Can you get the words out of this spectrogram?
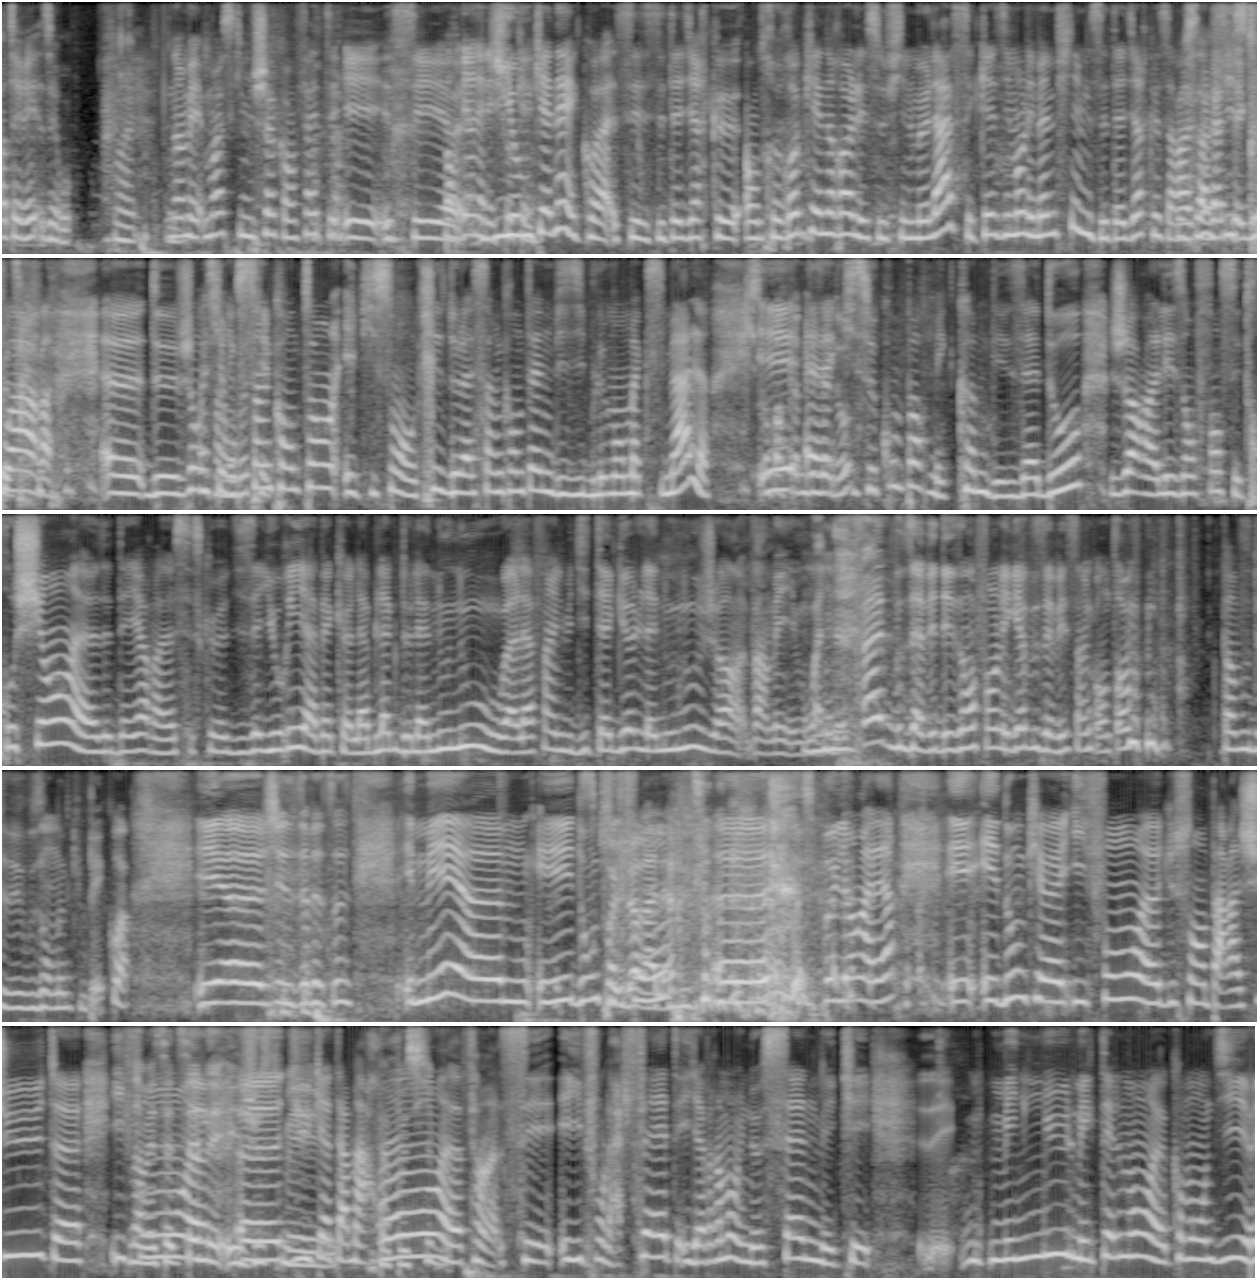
Intérêt zéro. Non mais moi ce qui me choque en fait et c'est euh, Guillaume choquée. Canet quoi. C'est- C'est-à-dire que entre Rock'n'Roll et ce film là, c'est quasiment les mêmes films. C'est-à-dire que ça raconte l'histoire euh, de gens Ouais, qui ont ego trip. 50 ans et qui sont en crise de la cinquantaine visiblement maximale Qui se et comportent comme des euh, ados. qui se comportent mais comme des ados. Genre les enfants c'est trop chiant. Euh, D'ailleurs euh, c'est ce que disait Yuri avec euh, la blague de la nounou où à la fin il lui dit ta gueule la nounou genre enfin mais what the fuck vous avez des enfants les gars vous avez 50 ans vous- Enfin, vous devez vous en occuper quoi. Et euh, et mais euh, et donc Spoiler ils font alert. euh, spoiler alert. Et, et donc euh, ils font euh, du saut en parachute euh, ils font Non, mais cette scène euh, est euh, juste, du mais catamaran pas euh, enfin c'est et ils font la fête et il y a vraiment une scène mais qui est mais nulle mais tellement euh, comment on dit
